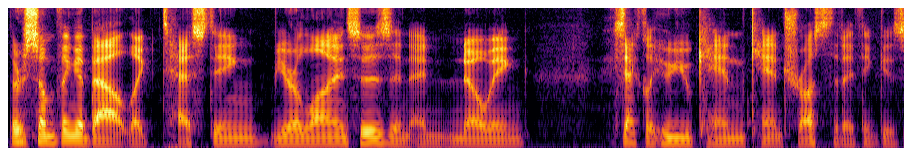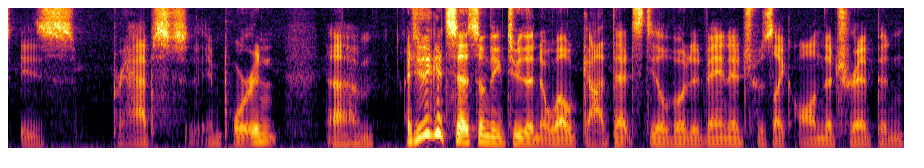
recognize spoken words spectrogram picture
There's something about like testing your alliances and and knowing exactly who you can can't trust that I think is is perhaps important. Um, I do think it says something too that Noel got that steal vote advantage was like on the trip and.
